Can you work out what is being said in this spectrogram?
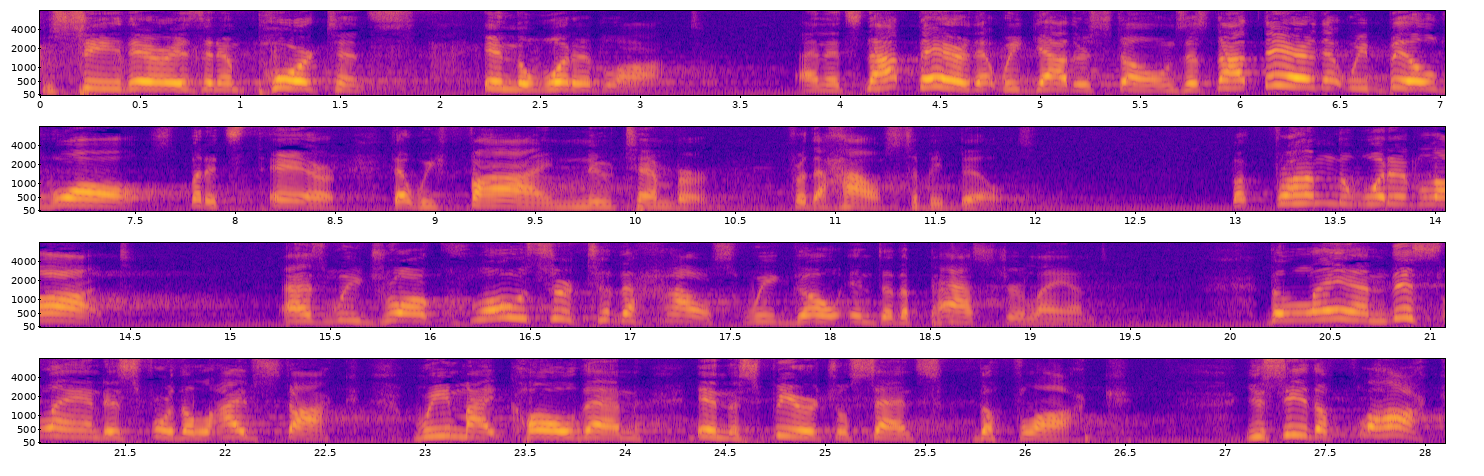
You see, there is an importance in the wooded lot. And it's not there that we gather stones. It's not there that we build walls, but it's there that we find new timber for the house to be built. But from the wooded lot, as we draw closer to the house, we go into the pasture land. The land, this land is for the livestock. We might call them, in the spiritual sense, the flock. You see, the flock,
